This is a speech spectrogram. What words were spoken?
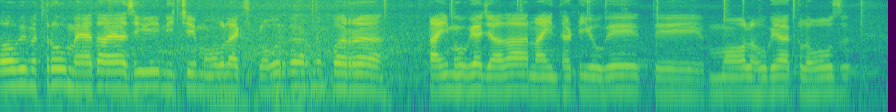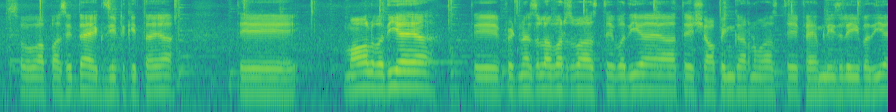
ਲਓ ਵੀ ਮਿੱਤਰੋ, ਮੈਂ ਤਾਂ ਆਇਆ ਸੀ ਨੀਚੇ ਮਾਲ ਐਕਸਪਲੋਰ ਕਰਨ, ਪਰ ਟਾਈਮ ਹੋ ਗਿਆ ਜ਼ਿਆਦਾ 9:30 ਹੋ ਗਏ ਤੇ ਮਾਲ ਹੋ ਗਿਆ ক্লোਜ਼ ਸੋ ਆਪਾਂ ਸਿੱਧਾ ਐਗਜ਼ਿਟ ਕੀਤਾ ਆ ਤੇ ਮਾਲ ਵਧੀਆ ਆ ਤੇ ਫਿਟਨੈਸ ਲਵਰਸ ਵਾਸਤੇ ਵਧੀਆ ਆ ਤੇ ਸ਼ਾਪਿੰਗ ਕਰਨ ਵਾਸਤੇ ਫੈਮਲੀਜ਼ ਲਈ ਵਧੀਆ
